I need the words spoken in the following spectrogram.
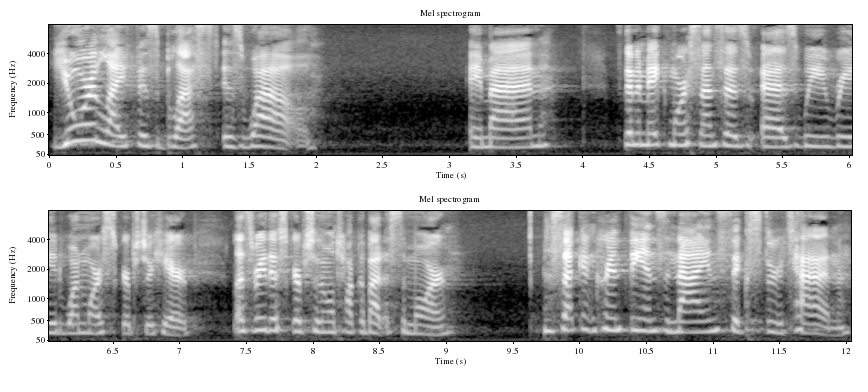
your life is blessed as well. Amen. It's going to make more sense as, as we read one more scripture here. Let's read the scripture and we'll talk about it some more. 2 Corinthians 9, 6 through 10.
